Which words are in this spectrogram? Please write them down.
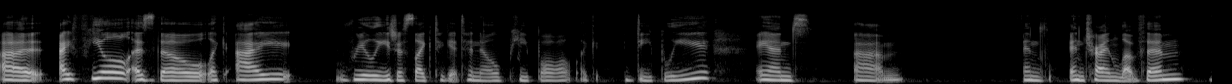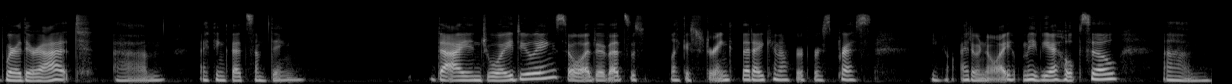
uh, I feel as though like I really just like to get to know people like deeply and um, and and try and love them where they're at. Um, I think that's something that I enjoy doing. So whether that's a, like a strength that I can offer First Pres, you know, I don't know. I maybe I hope so. Um,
